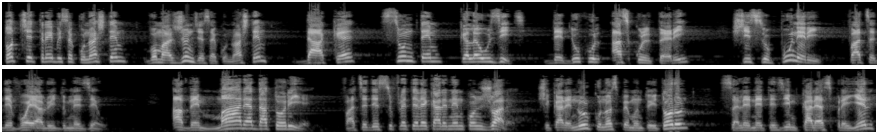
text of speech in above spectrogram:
tot ce trebuie să cunoaștem, vom ajunge să cunoaștem dacă suntem călăuziți de Duhul ascultării și supunerii față de voia lui Dumnezeu. Avem marea datorie față de sufletele care ne înconjoară și care nu-L cunosc pe Mântuitorul, să le netezim calea spre El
